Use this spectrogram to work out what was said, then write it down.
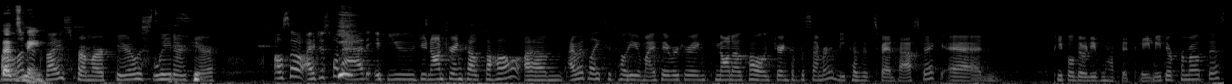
that's Solid me. advice from our fearless leader here. also, I just want to add, if you do not drink alcohol, um, I would like to tell you my favorite drink, non-alcoholic drink of the summer, because it's fantastic and people don't even have to pay me to promote this.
